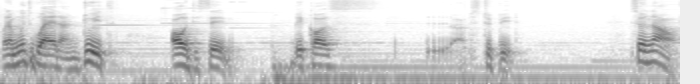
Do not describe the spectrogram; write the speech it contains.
but I'm going to go ahead and do it all the same because uh, I'm stupid. So now,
